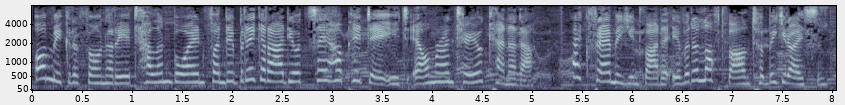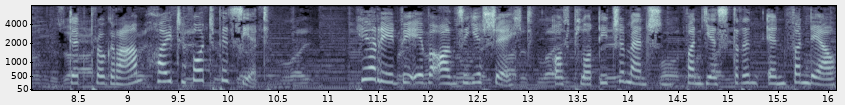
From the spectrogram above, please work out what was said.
Om microfoon reed Helen Boyen van de Brig Radio CHPD uit Elmer, Ontario, Canada. Ik vraag me je vader over de luchtwaan te begrijpen. Dit programma heute wordt passiert. Hier reden wir über unsere Geschichte als plottische Menschen von gestern in von der.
